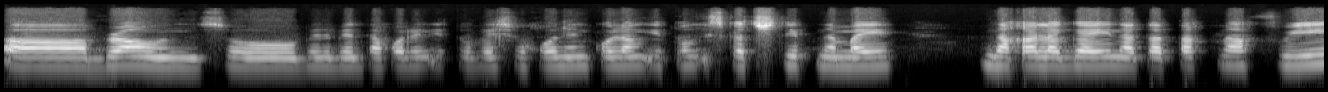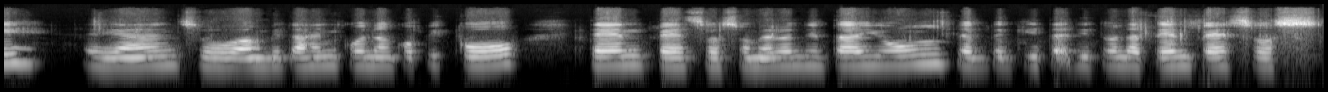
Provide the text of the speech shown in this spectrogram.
ah, brown. So, binibenta ko rin ito guys. So, kunin ko lang itong scotch tip na may nakalagay na tatak na free. Ayan. So, ang bitahan ko ng kopi ko, 10 pesos. So, meron din tayong dagdag kita dito na 10 pesos.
